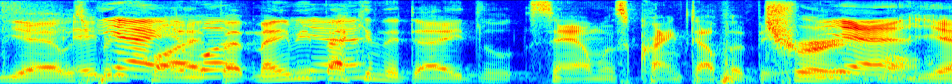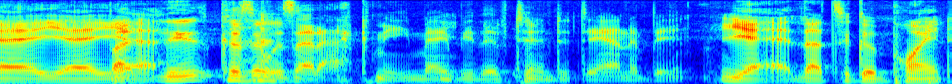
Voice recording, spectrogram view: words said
Yeah, it was pretty Yeah, quiet, wa- but maybe yeah. back in the day the sound was cranked up a bit. True. Yeah. Yeah. Yeah. Yeah. Because it was at ACMI, maybe they've turned it down a bit. Yeah, that's a good point.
